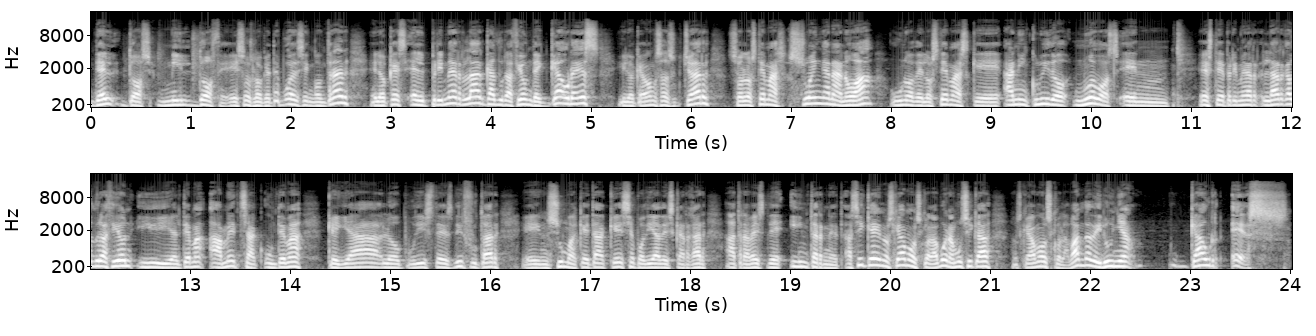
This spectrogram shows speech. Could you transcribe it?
del 2012. Eso es lo que te puedes encontrar en lo que es el primer larga duración de Gaures y lo que vamos a escuchar son los temas Suengan a Noa, uno de los temas que han incluido nuevos en este primer larga duración y el tema Amechak, un tema que ya lo pudiste disfrutar en su maqueta que se podía descargar a través de internet. Así que nos quedamos con la buena música, nos quedamos con la banda de Iruña, Gaur Es.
